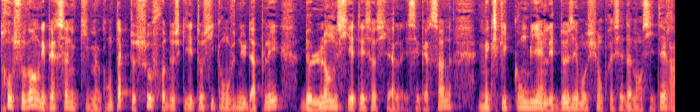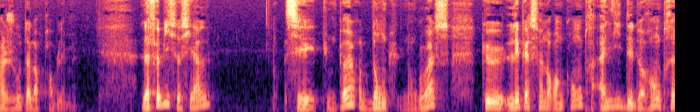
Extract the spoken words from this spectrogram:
trop souvent les personnes qui me contactent souffrent de ce qu'il est aussi convenu d'appeler de l'anxiété sociale, et ces personnes m'expliquent combien les deux émotions précédemment citées rajoutent à leurs problèmes. La phobie sociale, c'est une peur, donc une angoisse, que les personnes rencontrent à l'idée de rentrer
